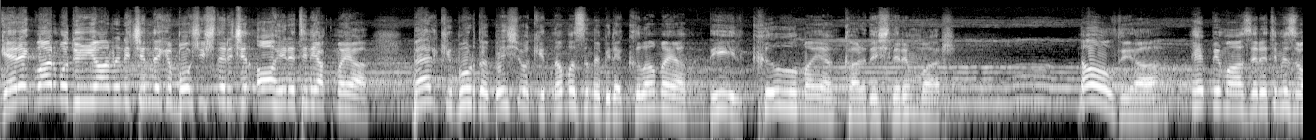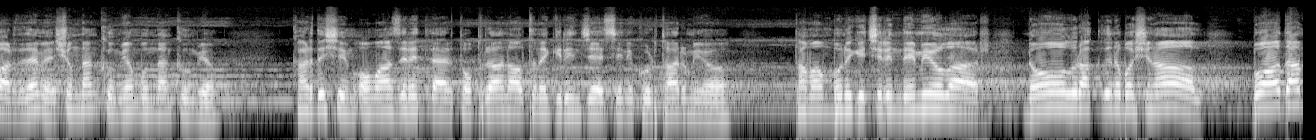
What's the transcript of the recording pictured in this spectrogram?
Gerek var mı dünyanın içindeki boş işler için ahiretini yakmaya? Belki burada beş vakit namazını bile kılamayan değil, kılmayan kardeşlerim var. Ne oldu ya? Hep bir mazeretimiz vardı değil mi? Şundan kılmıyorum, bundan kılmıyorum. Kardeşim o mazeretler toprağın altına girince seni kurtarmıyor. Tamam bunu geçirin demiyorlar. Ne olur aklını başına al. Bu adam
